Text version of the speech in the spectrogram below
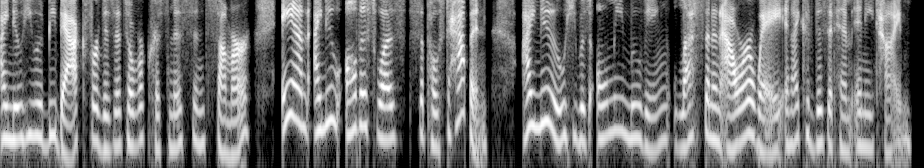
I knew he would be back for visits over Christmas and summer. And I knew all this was supposed to happen. I knew he was only moving less than an hour away and I could visit him anytime.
